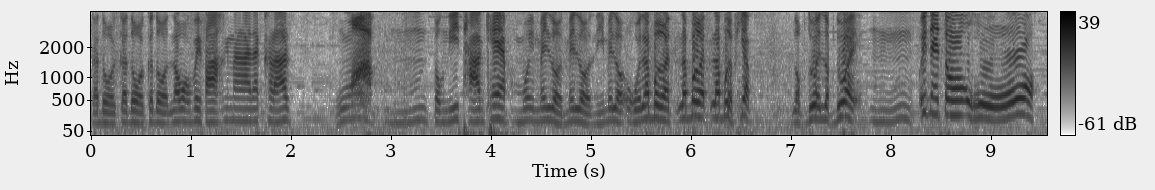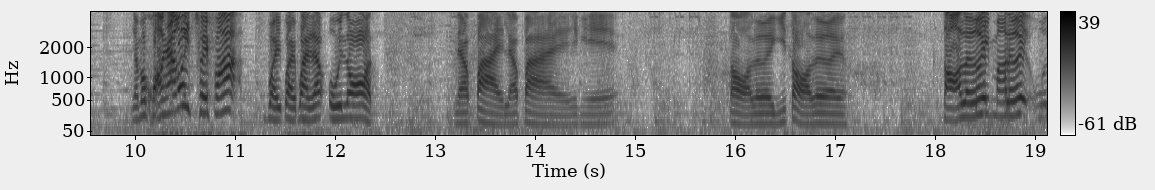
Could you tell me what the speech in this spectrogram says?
กระโดดกระโดดกระโดดระวังไฟฟ้าข้างหน้านะครับว้าบตรงนี้ทางแคบไม่ไม่หล่นไม่หล่นนี้ไม่หล่นโอ้โหระเบิดระเบิดระเบิดเพียบ หลบด้วยหลบด้วยอืมเอ้ยนายโตโอ้โหอย่ามาขวางทางเอ้ยไฟฟ้าไหวไหวไหวแล้วโอ้ยรอด แล้วไปแล้วไปอย่างงี้ ต่อเลยอย่างงี้ต่อเลย ต่อเลยมาเลยโอ้ย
